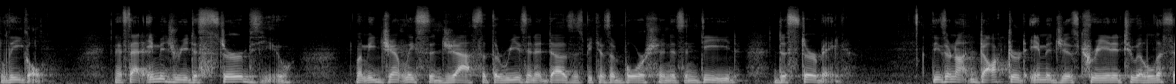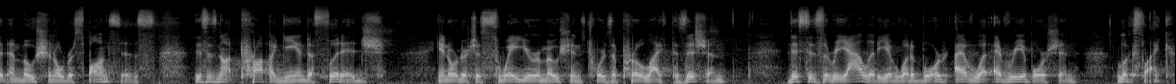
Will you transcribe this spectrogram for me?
legal. And if that imagery disturbs you, let me gently suggest that the reason it does is because abortion is indeed disturbing. These are not doctored images created to elicit emotional responses. This is not propaganda footage in order to sway your emotions towards a pro life position. This is the reality of what, abor- of what every abortion looks like.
